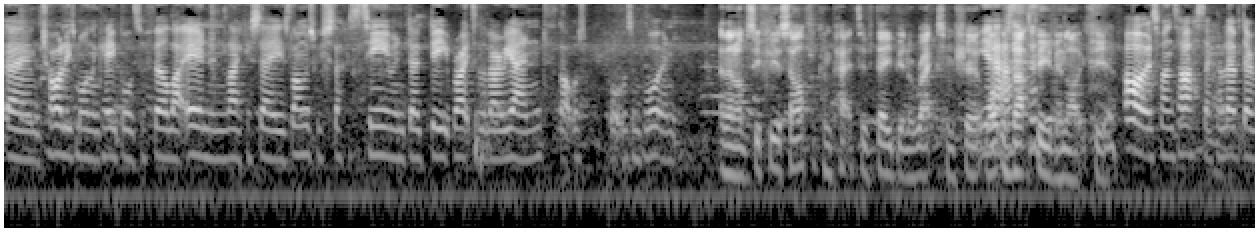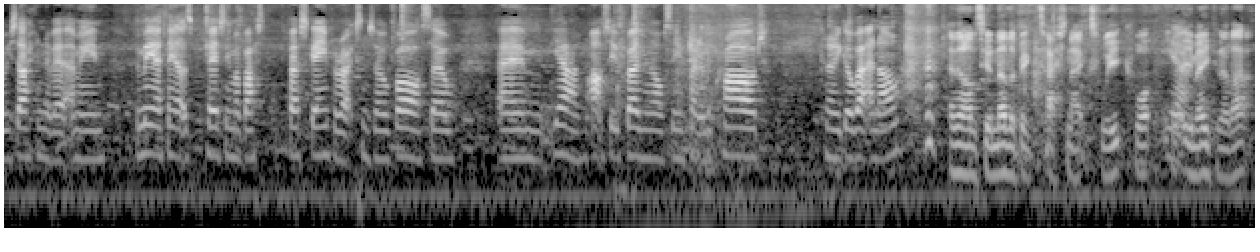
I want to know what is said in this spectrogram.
um, Charlie's more than capable to fill that in. And like I say, as long as we stuck as a team and dug deep right to the very end, that was what was important. And then obviously for yourself, a competitive debut in a Wrexham shirt. What was that feeling like for you? Oh, it was fantastic. I loved every second of it. I mean, for me, I think that was personally my best best game for Wrexham so far. So, um, yeah, absolutely buzzing. Obviously in front of the crowd, can only go better now. And then obviously another big test next week. What, what are you making of that?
